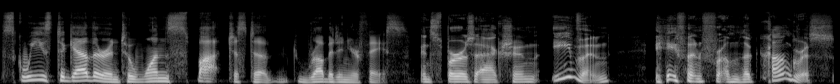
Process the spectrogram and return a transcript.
squeezed together into one spot just to rub it in your face. And spurs action, even even from the Congress.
